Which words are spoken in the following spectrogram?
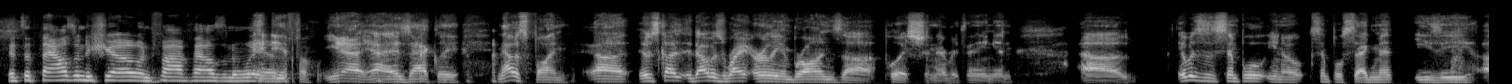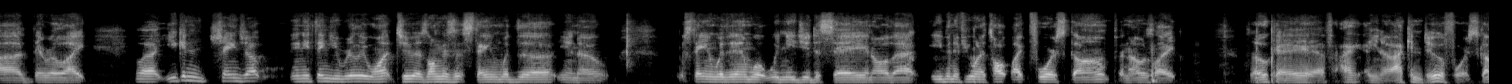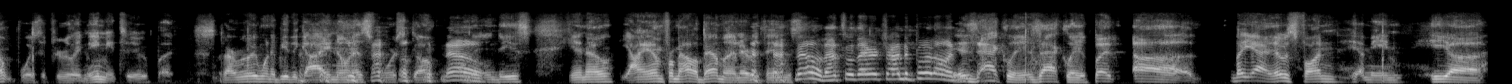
it's a thousand to show and five thousand to win. If, yeah, yeah, exactly. and that was fun. Uh, it was cause that was right early in Braun's uh, push and everything, and uh, it was a simple, you know, simple segment, easy. Uh, they were like, "Well, you can change up anything you really want to, as long as it's staying with the, you know." Staying within what we need you to say and all that, even if you want to talk like Forrest Gump, and I was like, okay, if I, you know, I can do a Forrest Gump voice if you really need me to, but do I really want to be the guy known as Forrest Gump No. the Indies? You know, yeah, I am from Alabama and everything. so- no, that's what they were trying to put on exactly, exactly. But, uh, but yeah, it was fun. I mean, he, uh,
